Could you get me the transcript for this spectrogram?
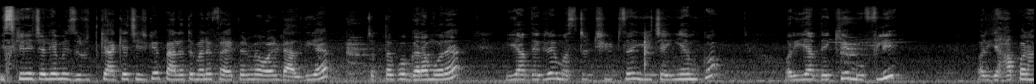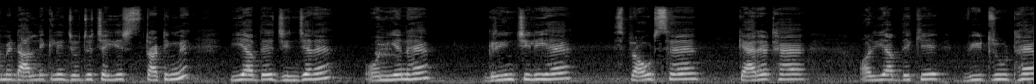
इसके लिए चलिए हमें ज़रूरत क्या क्या चीज़ की पहले तो मैंने फ्राई पैन में ऑयल डाल दिया है, जब तक वो गर्म हो रहा है। ये आप देख रहे हैं मस्टर्ड शीट्स हैं, ये चाहिए हमको। और ये आप देखिए, मूंगफली। और यहाँ पर हमें डालने के लिए जो जो चाहिए स्टार्टिंग में, ये आप देखिए जिंजर है ऑनियन है ग्रीन चिली है, स्प्राउट्स है, कैरेट है और ये आप देखिए वीट रूट है।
